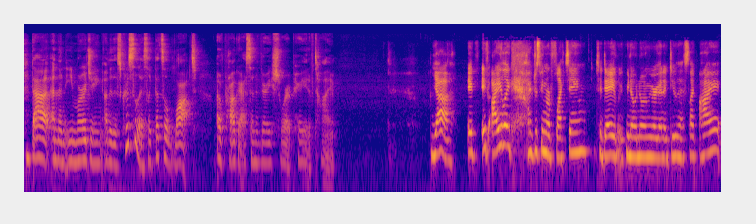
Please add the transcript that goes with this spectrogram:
mm-hmm. that and then emerging out of this chrysalis like that's a lot of progress in a very short period of time yeah. If if I like I've just been reflecting today, like, you know, knowing we were gonna do this, like I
